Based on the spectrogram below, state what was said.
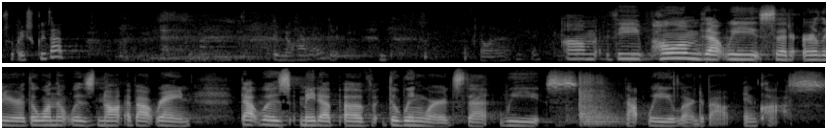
So basically that. Um, the poem that we said earlier, the one that was not about rain, that was made up of the wing words that we that we learned about in class.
